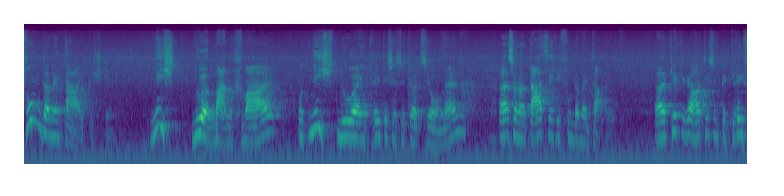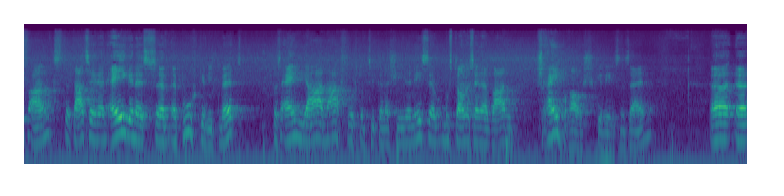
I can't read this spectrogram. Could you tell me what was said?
fundamental bestimmt. Nicht nur manchmal und nicht nur in kritischen Situationen, äh, sondern tatsächlich fundamental. Äh, Kierkegaard hat diesem Begriff Angst tatsächlich ein eigenes Buch gewidmet, das ein Jahr nach Furcht und Zittern erschienen ist. Er muss damals einen wahren Schreibrausch gewesen sein. Äh, äh,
